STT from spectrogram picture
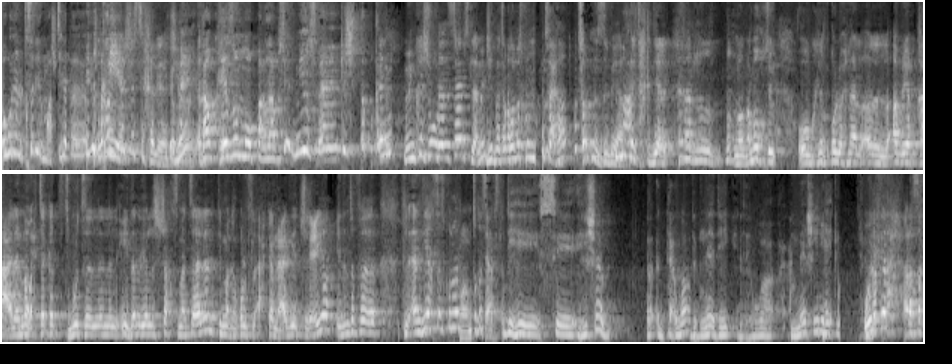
اولا تخسري الماتش. كيفاش تخلي هذا الشيء ريزونمون باغ لابسود 107 ما يمكنش يطبق ما يمكنش سعر سلام تجيبها تقوى تكون تدفعها وتنزل بها الحق ديالك هذا نورمالمون وكنقولوا حنا الامر يبقى على ما حتى كتثبت الادانه ديال الشخص مثلا كما كنقولوا في الاحكام العاديه التشريعيه اذا انت في الانديه خصها تكون هذه سي هشام. الدعوة. بالنادي هو ماشي نهائي. ولكن راسك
